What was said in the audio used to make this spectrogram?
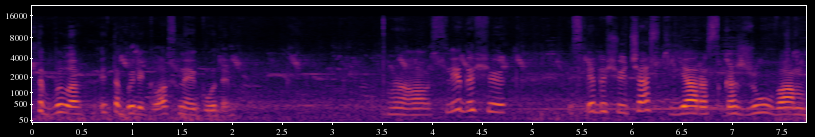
Это, было, это были классные годы. А, следующую, следующую часть я расскажу вам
